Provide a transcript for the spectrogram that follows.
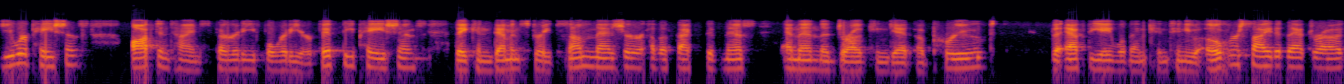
fewer patients, oftentimes 30, 40, or 50 patients. They can demonstrate some measure of effectiveness, and then the drug can get approved. The FDA will then continue oversight of that drug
